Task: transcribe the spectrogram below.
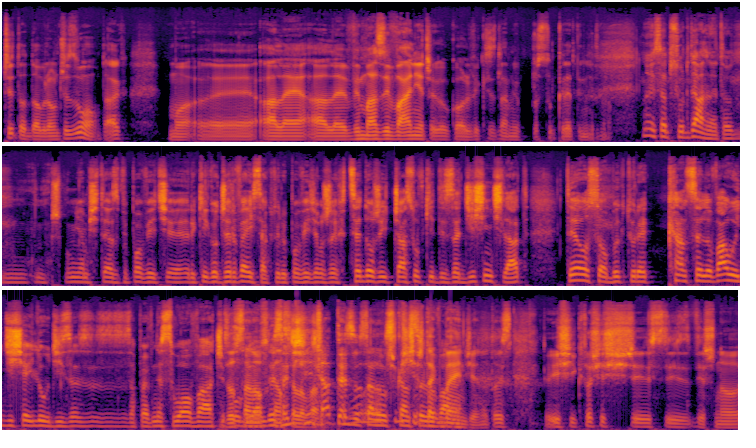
Czy to dobrą, czy złą, tak? E, ale, ale wymazywanie czegokolwiek jest dla mnie po prostu kretynizmem. No jest absurdalne. To mm, przypomniała mi się teraz wypowiedź e, Rickiego Gervaisa, który powiedział, że chce dożyć czasów, kiedy za 10 lat te osoby, które kancelowały dzisiaj ludzi za, za, pewne słowa czy Zostaną poglądy, za 10 skancelowane. lat te No, zostaną no, oczywiście, że skancelowane. tak będzie. No to jest, jeśli ktoś jest, jest, jest, wiesz, no,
